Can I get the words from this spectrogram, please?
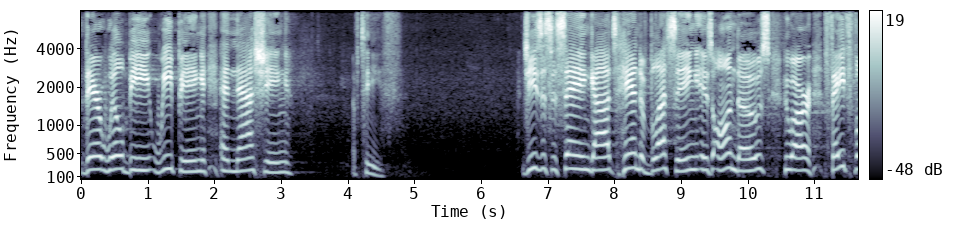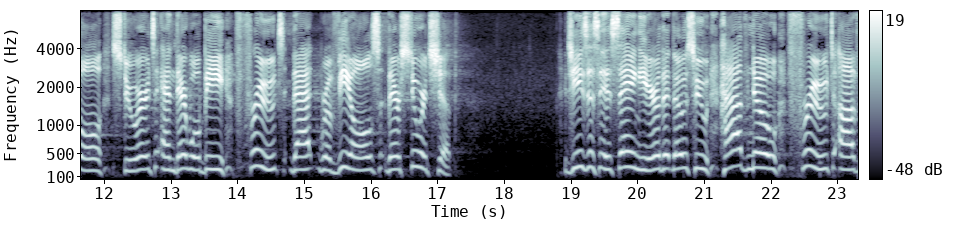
there will be weeping and gnashing of teeth. Jesus is saying God's hand of blessing is on those who are faithful stewards, and there will be fruit that reveals their stewardship. Jesus is saying here that those who have no fruit of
